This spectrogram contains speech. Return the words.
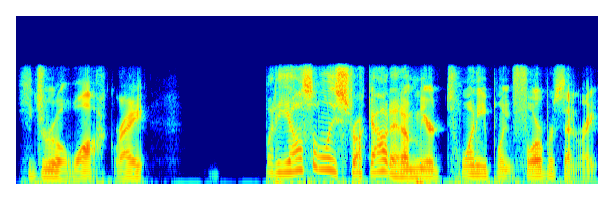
he drew a walk, right? But he also only struck out at a mere 20.4% rate.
